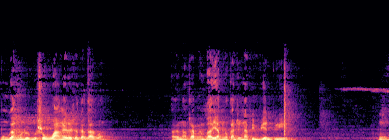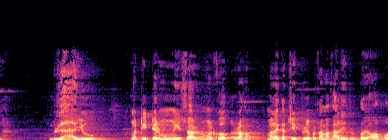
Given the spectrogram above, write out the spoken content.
munggah mundur sewange itu saya tak karuan Ayo membayang no kanjeng Nabi mbiyen piye. Belayu ngetitir mengisar mergo roh malaikat Jibril pertama kali itu kaya apa?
